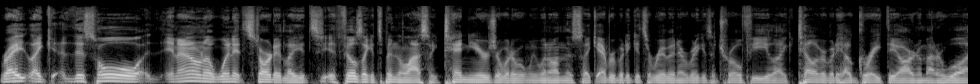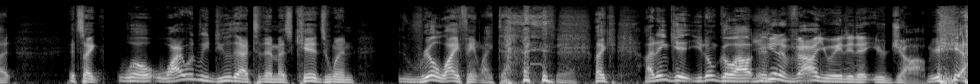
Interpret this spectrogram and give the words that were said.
right? Like this whole, and I don't know when it started. Like it's it feels like it's been the last like ten years or whatever. When we went on this, like everybody gets a ribbon, everybody gets a trophy. Like tell everybody how great they are, no matter what. It's like, well, why would we do that to them as kids when real life ain't like that? like I didn't get you don't go out You and get evaluated at your job. Yeah.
